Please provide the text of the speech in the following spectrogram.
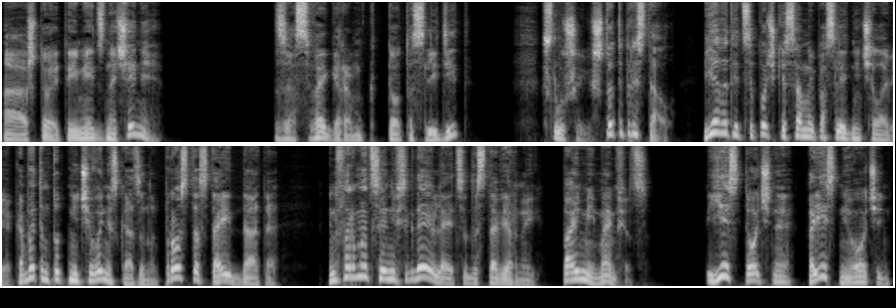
А что, это имеет значение? За Свегером кто-то следит? Слушай, что ты пристал? Я в этой цепочке самый последний человек. Об этом тут ничего не сказано. Просто стоит дата. Информация не всегда является достоверной. Пойми, Мемфис. Есть точное, а есть не очень.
